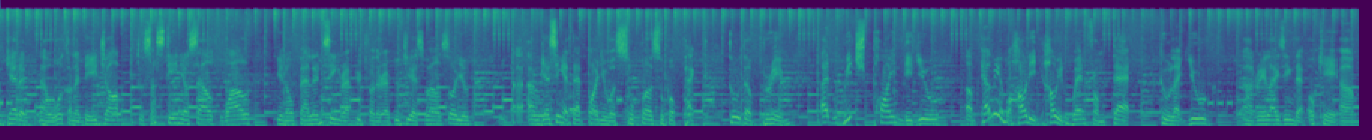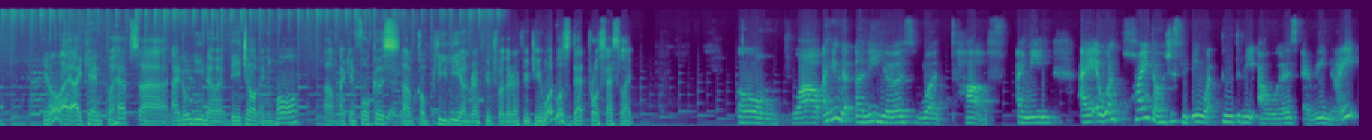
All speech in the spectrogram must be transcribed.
get a uh, work on a day job to sustain yourself while you know balancing refuge for the refugee as well. So you i'm guessing at that point you were super super packed to the brim. At which point did you um, tell me about how did how it went from that to like you uh, realizing that okay um, you know I, I can perhaps uh, i don't need a day job anymore um, I can focus um, completely on refuge for the refugee. What was that process like? Oh, wow. I think the early years were tough. I mean, I at one point I was just sleeping what two, three hours every night.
